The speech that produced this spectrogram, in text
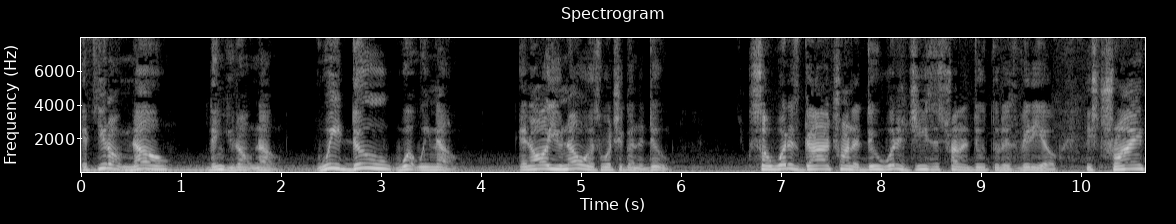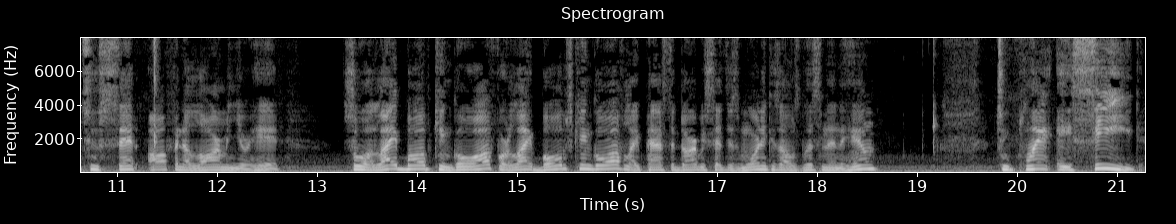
If you don't know, then you don't know. We do what we know. And all you know is what you're going to do. So what is God trying to do? What is Jesus trying to do through this video? He's trying to set off an alarm in your head. So a light bulb can go off or light bulbs can go off like Pastor Darby said this morning because I was listening to him to plant a seed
